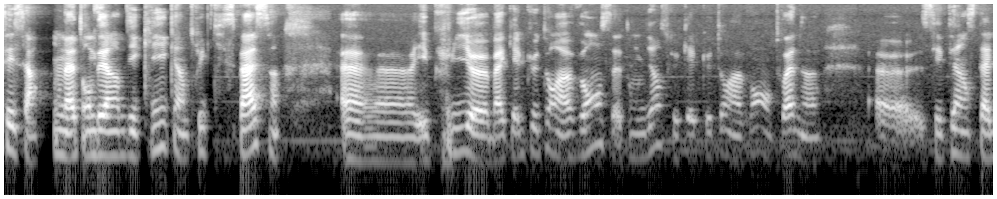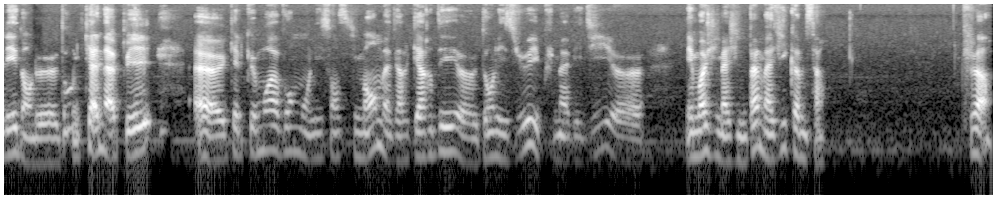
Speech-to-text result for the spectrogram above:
C'est ça. On attendait un déclic, un truc qui se passe. Euh, et puis, euh, bah, quelques temps avant, ça tombe bien, parce que quelques temps avant, Antoine euh, s'était installé dans le, dans le canapé. quelques mois avant mon licenciement, m'avait regardé dans les yeux et puis m'avait dit Mais moi, j'imagine pas ma vie comme ça. Tu vois?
